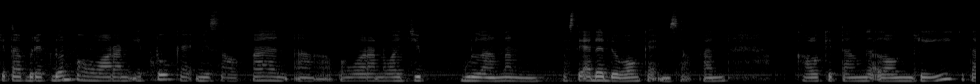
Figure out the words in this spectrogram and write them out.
kita breakdown pengeluaran itu kayak misalkan uh, pengeluaran wajib bulanan. Pasti ada dong kayak misalkan kalau kita nggak laundry kita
